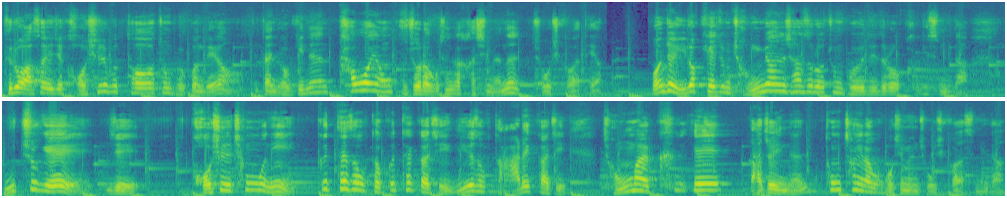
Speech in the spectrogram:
들어와서 이제 거실부터 좀 볼 건데요. 일단 여기는 타워형 구조라고 생각하시면 좋으실 것 같아요. 먼저 이렇게 좀 정면 샷으로 좀 보여드리도록 하겠습니다. 우측에 이제 거실 창문이 끝에서부터 끝에까지 위에서부터 아래까지 정말 크게 나져 있는 통창이라고 보시면 좋으실 것 같습니다.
